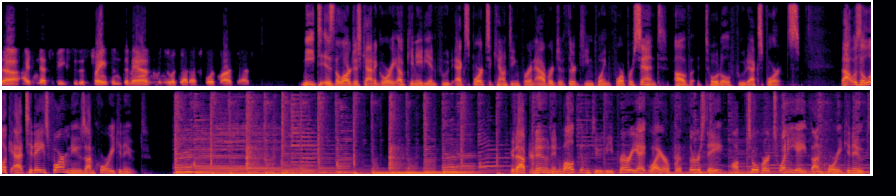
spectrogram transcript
Uh, I think that speaks to the strength and demand when you look at export markets. Meat is the largest category of Canadian food exports, accounting for an average of 13.4% of total food exports. That was a look at today's farm news. I'm Corey Canute. Good afternoon and welcome to the Prairie Ag Wire for Thursday, October 28th. I'm Corey Canute.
